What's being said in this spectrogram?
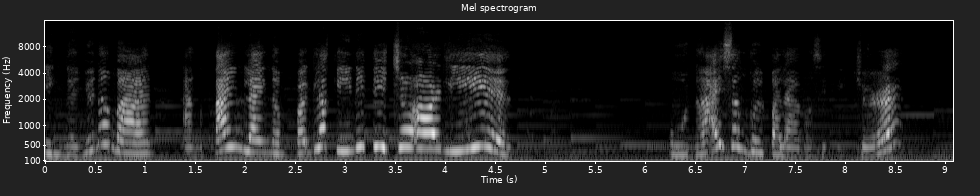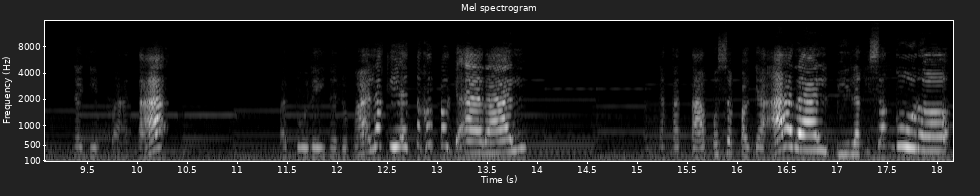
Tingnan nyo naman ang timeline ng paglaki ni Teacher Arlene. Una ay sanggol pa lamang si Teacher, naging bata, patuloy na lumalaki at nakapag-aral, nakatapos sa pag-aaral bilang isang guro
